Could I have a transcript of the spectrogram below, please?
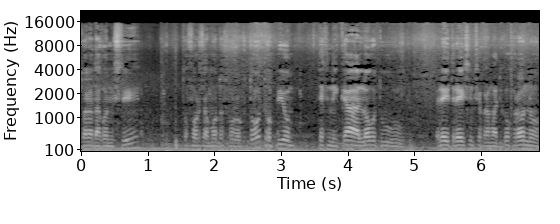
τον ανταγωνιστή το Forza Motorsport 8 το οποίο τεχνικά λόγω του Ray Tracing σε πραγματικό χρόνο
